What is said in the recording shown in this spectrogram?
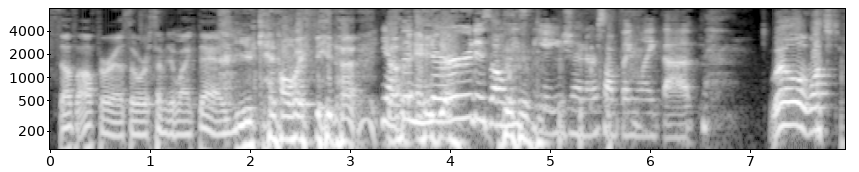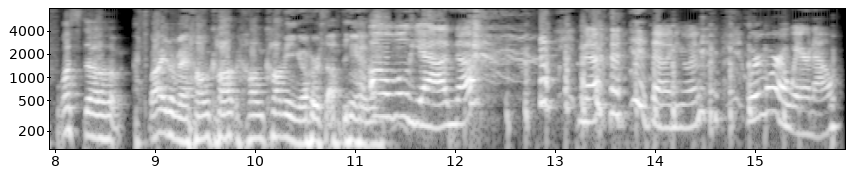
self operas or something like that, you can always be the yeah. The, the nerd is always the Asian or something like that. Well, what's what's the Spider-Man Homecoming, Homecoming or something? Oh well, yeah, no, no, no, anyone. We're more aware now.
